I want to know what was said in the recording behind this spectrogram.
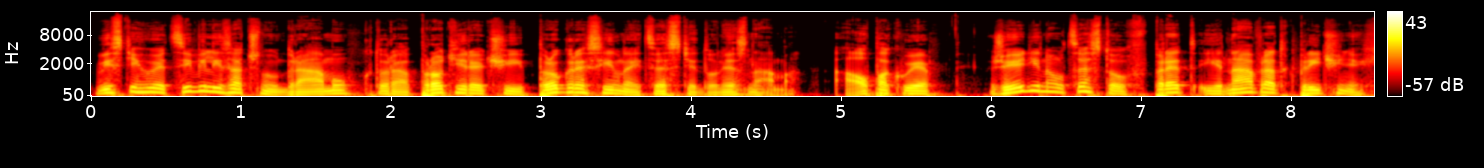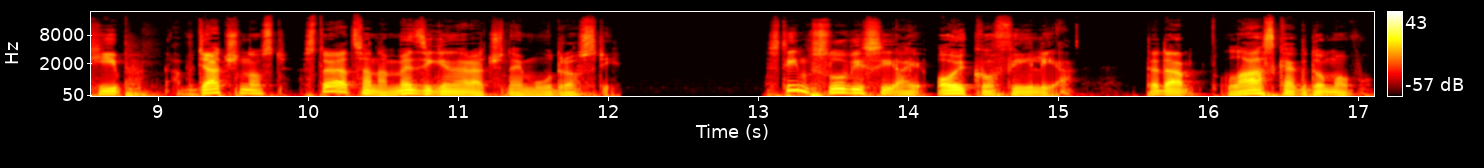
vystihuje civilizačnú drámu, ktorá protirečí progresívnej ceste do neznáma. A opakuje, že jedinou cestou vpred je návrat k príčine chýb a vďačnosť stojaca na medzigeneračnej múdrosti. S tým súvisí aj oikofília, teda láska k domovu.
